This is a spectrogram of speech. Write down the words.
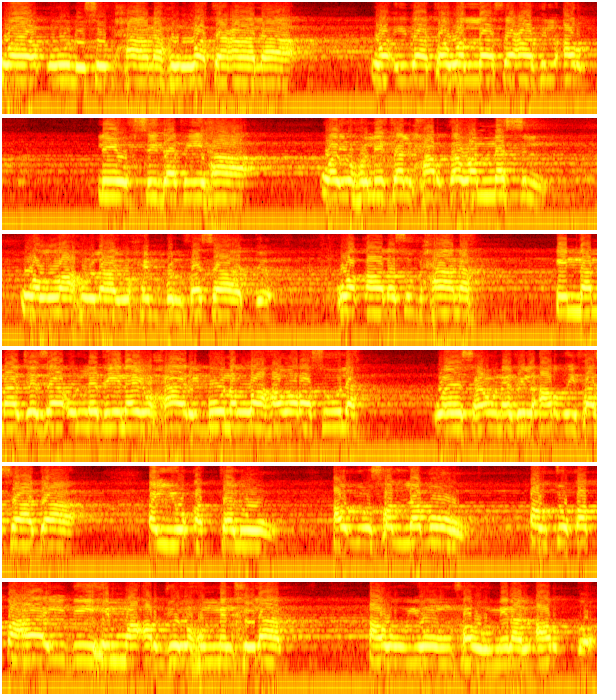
ويقول سبحانه وتعالى وإذا تولى سعى في الأرض ليفسد فيها ويهلك الحرث والنسل والله لا يحب الفساد وقال سبحانه إنما جزاء الذين يحاربون الله ورسوله ويسعون في الأرض فسادا أن يقتلوا أو يصلبوا أو تقطع أيديهم وأرجلهم من خلاف أو ينفوا من الأرض.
